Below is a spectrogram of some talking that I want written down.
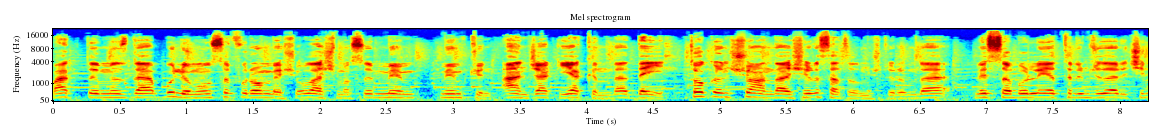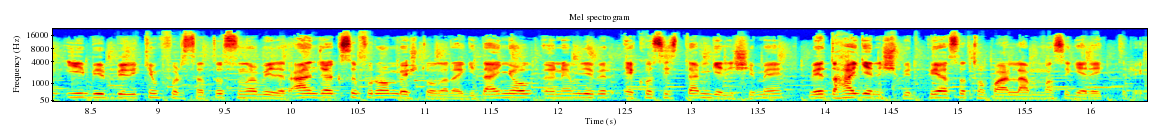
baktığımızda Bloom'un 0.15'e ulaşması müm- mümkün ancak yakında değil. Token şu anda aşırı satılmış durumda ve sabırlı yatırımcılar için iyi bir birikim fırsatı sunabilir. Ancak 0.15 dolara giden yol önemli bir ekosistem gelişimi ve daha geniş bir piyasa toparlanması gerektiriyor.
